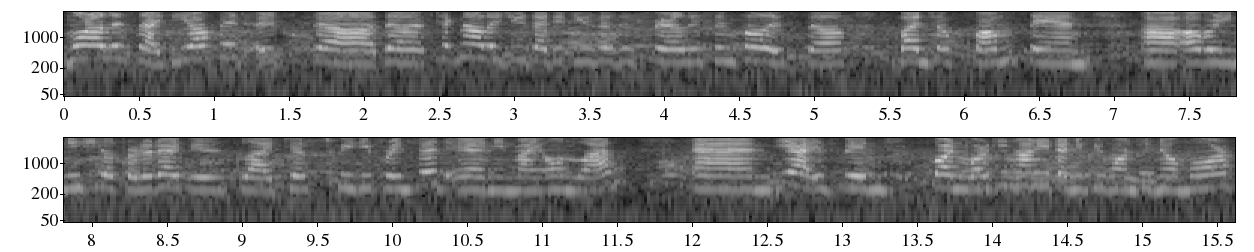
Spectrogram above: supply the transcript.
more or less the idea of it. It's uh, the technology that it uses is fairly simple. It's a bunch of pumps and uh, our initial prototype is like just 3d printed and in my own lab. And yeah it's been fun working on it. And if you want to know more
